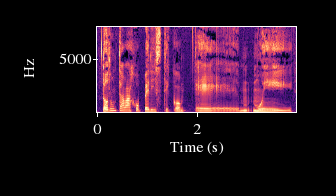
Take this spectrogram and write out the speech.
todo un trabajo perístico eh, muy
